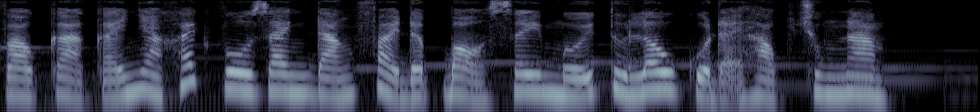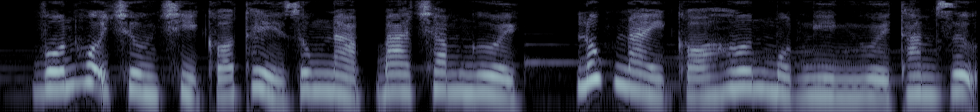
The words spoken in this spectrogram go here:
vào cả cái nhà khách vô danh đáng phải đập bỏ xây mới từ lâu của Đại học Trung Nam. Vốn hội trường chỉ có thể dung nạp 300 người, lúc này có hơn 1.000 người tham dự,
